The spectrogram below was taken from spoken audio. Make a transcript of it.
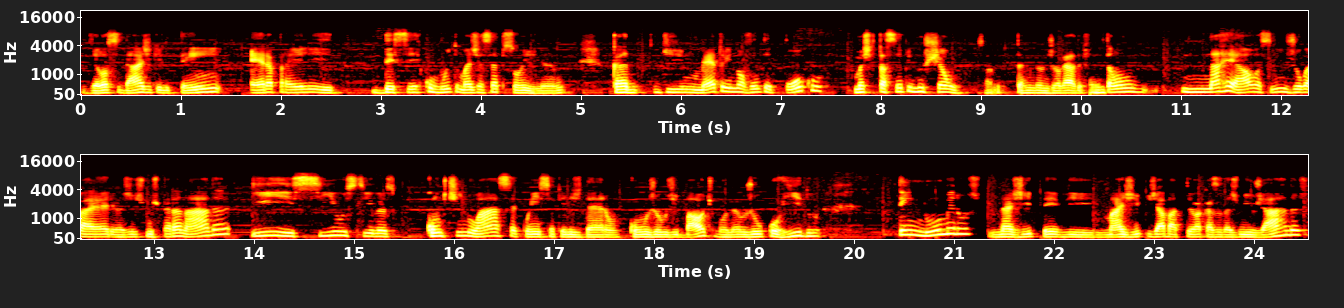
velocidade que ele tem, era para ele descer com muito mais recepções, né? Um cara de 1,90m e pouco, mas que tá sempre no chão, sabe? Terminando jogadas. Então, na real, assim, jogo aéreo a gente não espera nada. E se os Steelers continuar a sequência que eles deram com o jogo de Baltimore, né, o jogo corrido, tem números. Najee teve mais, já bateu a casa das mil jardas,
